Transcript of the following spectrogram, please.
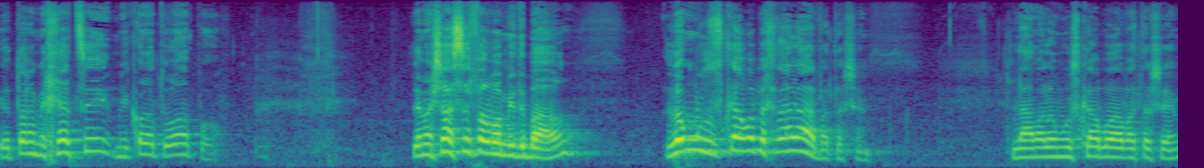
יותר מחצי מכל התורה פה. למשל ספר במדבר, לא מוזכר בו בכלל אהבת השם. למה לא מוזכר בו אהבת השם?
